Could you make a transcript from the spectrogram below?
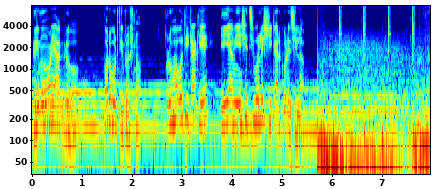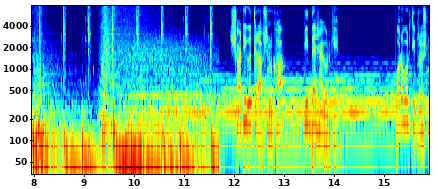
প্রেমময় আগ্রহ। পরবর্তী প্রশ্ন, প্রভাবতী কাকে এই আমি এসেছি বলে স্বীকার করেছিল? সঠিক উত্তর অপশন খ বিদ্যাসাগরকে। পরবর্তী প্রশ্ন,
